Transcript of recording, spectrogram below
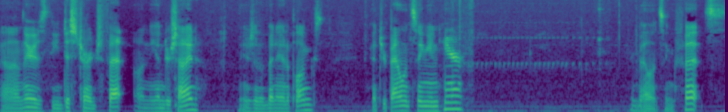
Um, there's the discharge FET on the underside. These are the banana plugs. Got your balancing in here. Your balancing FETs.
